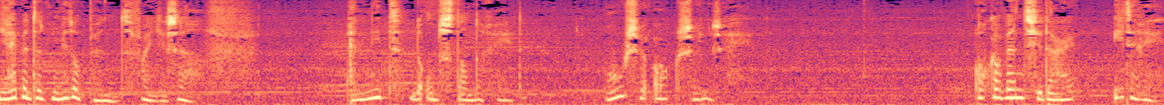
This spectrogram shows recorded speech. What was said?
Jij bent het middelpunt van jezelf en niet de omstandigheden, hoe ze ook zullen zijn. Ook al wens je daar iedereen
